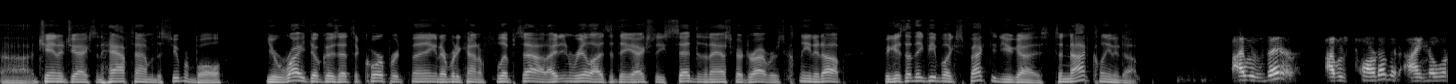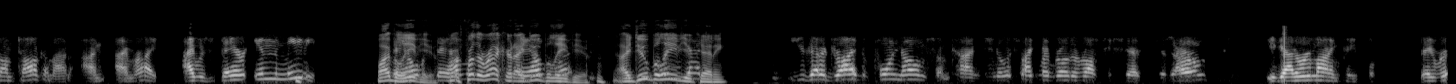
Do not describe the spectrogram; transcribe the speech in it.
uh, Janet Jackson halftime of the Super Bowl. You're right though, because that's a corporate thing, and everybody kind of flips out. I didn't realize that they actually said to the NASCAR drivers, "Clean it up," because I think people expected you guys to not clean it up. I was there. I was part of it. I know what I'm talking about. I'm I'm right. I was there in the meeting. Well, I believe you. For, for the record, I do believe you. I do believe you Kenny. You got to drive the point home sometimes. You know, it's like my brother Rusty says. He says, "Earl, you got to remind people. They re-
